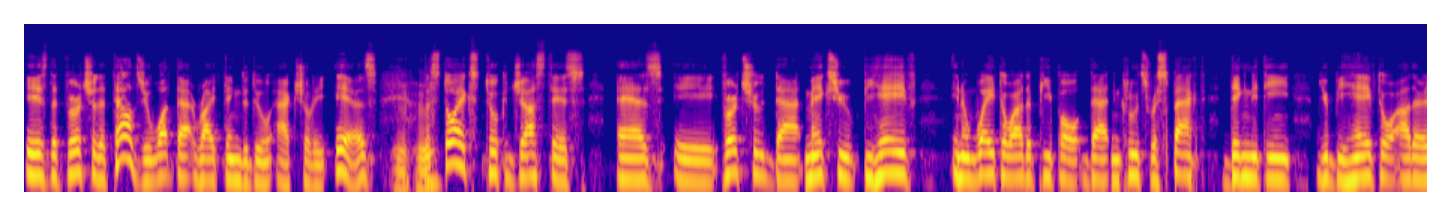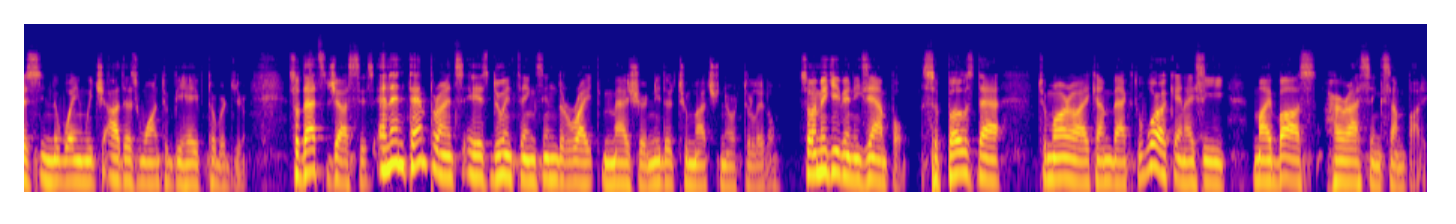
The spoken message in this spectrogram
is the virtue that tells you what that right thing to do actually is. Mm-hmm. The Stoics took justice as a virtue that makes you behave in a way to other people that includes respect, dignity. You behave to others in the way in which others want to behave toward you. So that's justice. And then temperance is doing things in the right measure, neither too much nor too little. So let me give you an example. Suppose that tomorrow I come back to work and I see my boss harassing somebody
